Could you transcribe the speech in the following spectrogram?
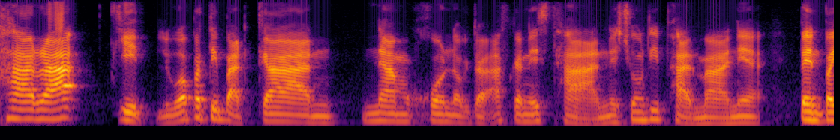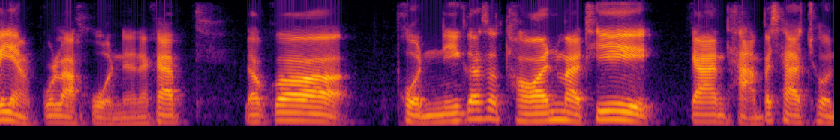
ภารกิจหรือว่าปฏิบัติการนำคนออกจากอัฟกานิสถานในช่วงที่ผ่านมาเนี่ย เป็นไปอย่างโกลาหลนะครับ แล้วก็ผลนี้ก็สะท้อนมาที่การถามประชาชน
